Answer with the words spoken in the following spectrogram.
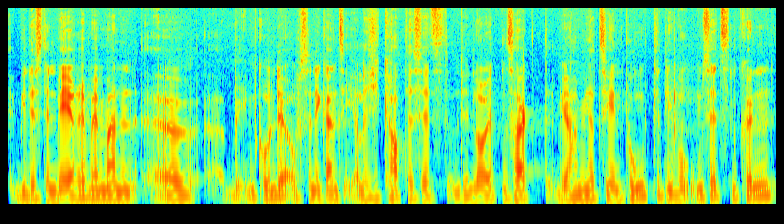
wie das denn wäre, wenn man äh, im Grunde auf so eine ganz ehrliche Karte setzt und den Leuten sagt, wir haben hier zehn Punkte, die wir umsetzen können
